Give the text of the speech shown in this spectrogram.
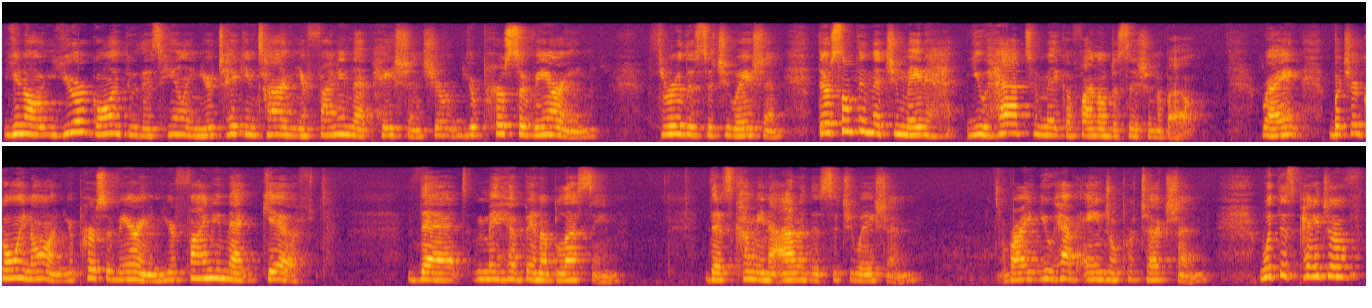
you know, you're going through this healing. You're taking time. You're finding that patience. You're, you're persevering through the situation. There's something that you made, you had to make a final decision about, right? But you're going on, you're persevering, you're finding that gift that may have been a blessing that's coming out of this situation, right? You have angel protection. With this page of,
